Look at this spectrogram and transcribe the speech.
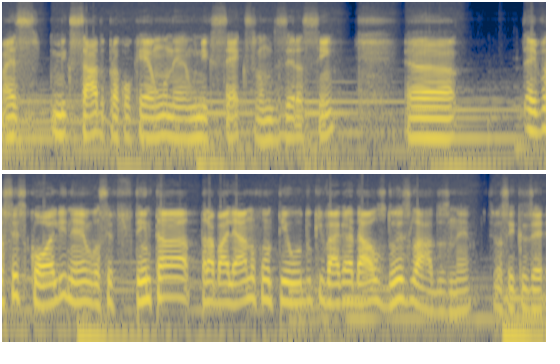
mais mixado para qualquer um, né? Unixex, vamos dizer assim. Uh, aí você escolhe, né? Você tenta trabalhar no conteúdo que vai agradar os dois lados, né? Se você quiser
